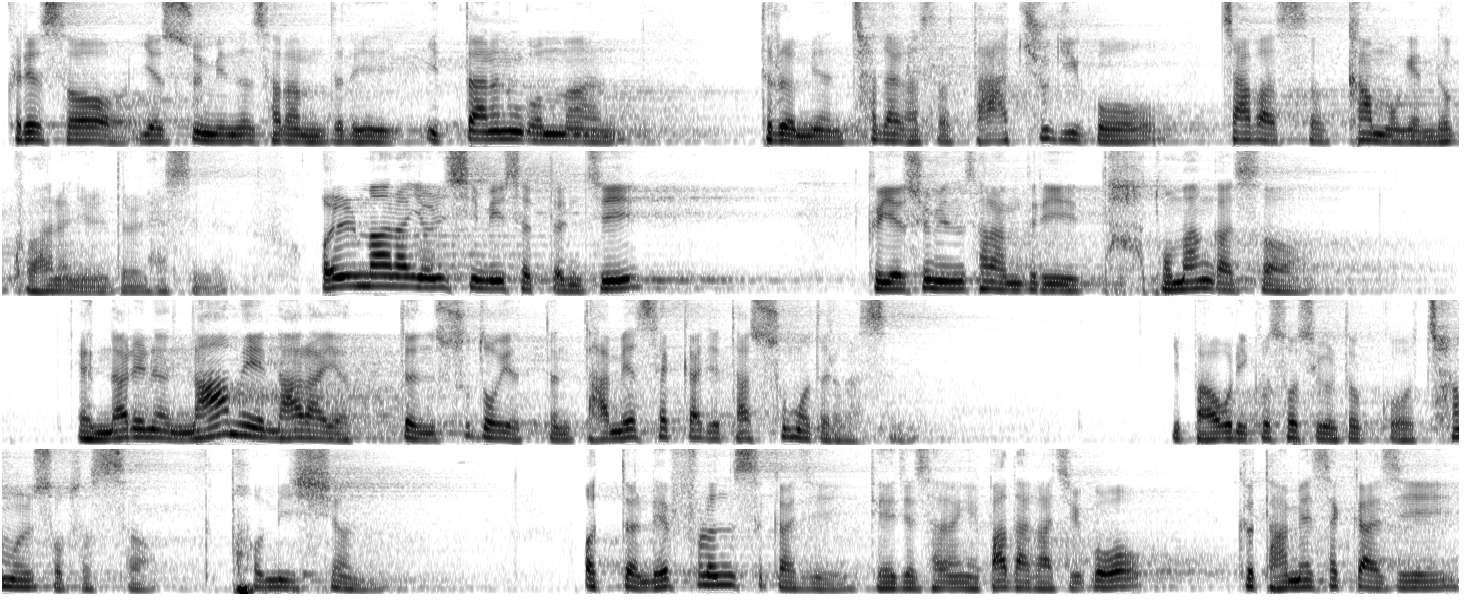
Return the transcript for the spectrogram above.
그래서 예수 믿는 사람들이 있다는 것만 들으면 찾아가서 다 죽이고 잡아서 감옥에 넣고 하는 일들을 했습니다. 얼마나 열심이 있었던지 그 예수 믿는 사람들이 다 도망가서 옛날에는 남의 나라였던 수도였던 다메섹까지 다 숨어 들어갔습니다. 이 바울이 그 소식을 듣고 참을 수 없었어. permission, 어떤 reference까지 대제사장에 받아가지고 그 다메섹까지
